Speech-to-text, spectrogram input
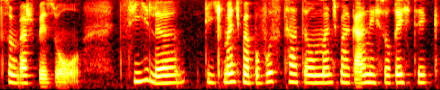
zum Beispiel so Ziele, die ich manchmal bewusst hatte und manchmal gar nicht so richtig.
